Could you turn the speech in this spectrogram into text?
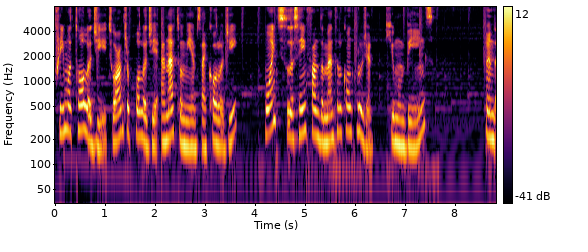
primatology to anthropology, anatomy, and psychology points to the same fundamental conclusion human beings and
